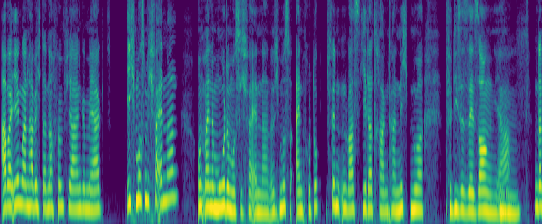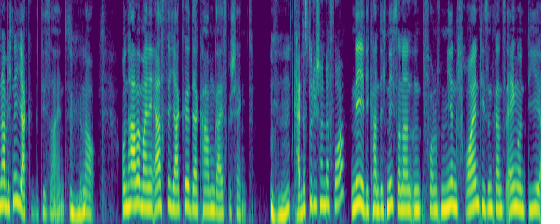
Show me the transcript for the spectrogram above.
Aber irgendwann habe ich dann nach fünf Jahren gemerkt, ich muss mich verändern und meine Mode muss sich verändern. Und ich muss ein Produkt finden, was jeder tragen kann, nicht nur für diese Saison, ja. Mhm. Und dann habe ich eine Jacke designt, Mhm. genau. Und habe meine erste Jacke der Carmen Geist geschenkt. Mhm. Kanntest du die schon davor? Nee, die kannte ich nicht, sondern von mir ein Freund, die sind ganz eng und die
